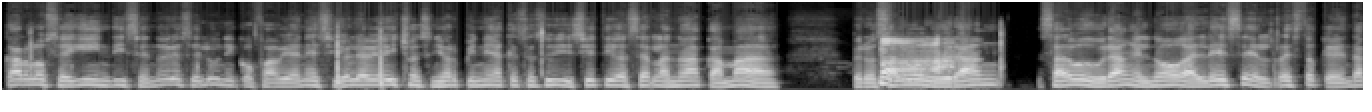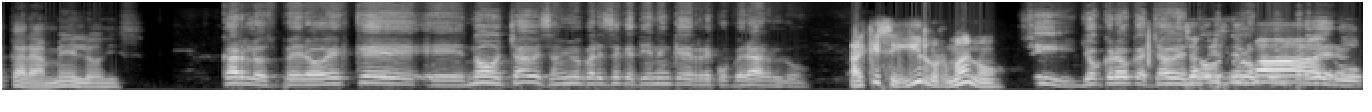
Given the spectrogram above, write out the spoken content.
Carlos Seguín dice, no eres el único, Fabianesi. Yo le había dicho al señor Pineda que esa sub-17 iba a ser la nueva camada, pero salvo Ah. Durán, salvo Durán, el nuevo Galese, el resto que venda caramelos, dice. Carlos, pero es que eh, no, Chávez, a mí me parece que tienen que recuperarlo. Hay que seguirlo, hermano. Sí, yo creo que a Chávez, no- Chávez no, es lo pueden perder.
